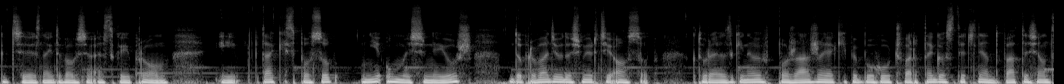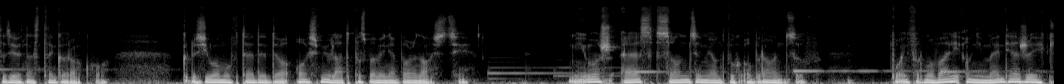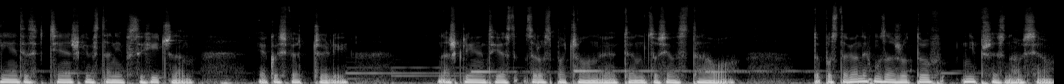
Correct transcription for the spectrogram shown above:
gdzie znajdował się escape room i w taki sposób nieumyślnie już doprowadził do śmierci osób, które zginęły w pożarze, jaki wybuchł 4 stycznia 2019 roku. Groziło mu wtedy do 8 lat pozbawienia wolności. Miłosz S. w sądzie miał dwóch obrońców. Poinformowali oni media, że ich klient jest w ciężkim stanie psychicznym. Jak oświadczyli, nasz klient jest zrozpaczony tym, co się stało. Do postawionych mu zarzutów nie przyznał się.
